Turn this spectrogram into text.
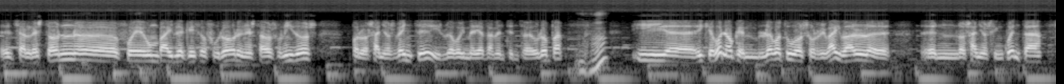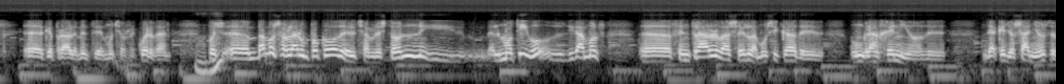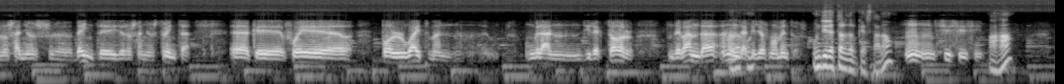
El Charleston eh, fue un baile que hizo furor en Estados Unidos por los años 20 y luego inmediatamente en toda Europa. Y, eh, y que bueno, que luego tuvo su revival en los años 50, eh, que probablemente muchos recuerdan. Pues eh, vamos a hablar un poco del Charleston y el motivo, digamos, central va a ser la música de un gran genio de, de aquellos años, de los años eh, 20 y de los años 30, eh, que fue eh, Paul Whiteman, un gran director de banda de un- aquellos momentos. Un director de orquesta, ¿no? Mm, sí, sí, sí. Ajá.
